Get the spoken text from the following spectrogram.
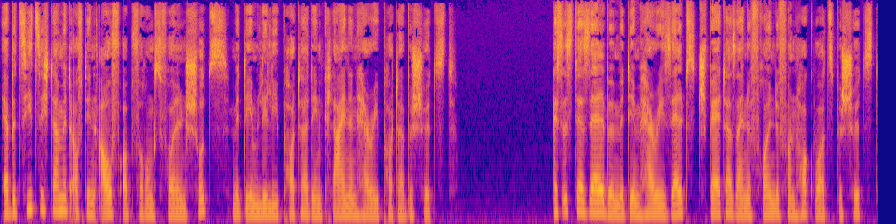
Er bezieht sich damit auf den aufopferungsvollen Schutz, mit dem Lily Potter den kleinen Harry Potter beschützt. Es ist derselbe, mit dem Harry selbst später seine Freunde von Hogwarts beschützt,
